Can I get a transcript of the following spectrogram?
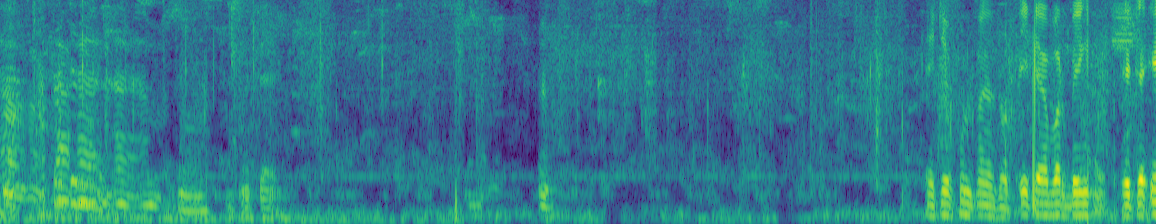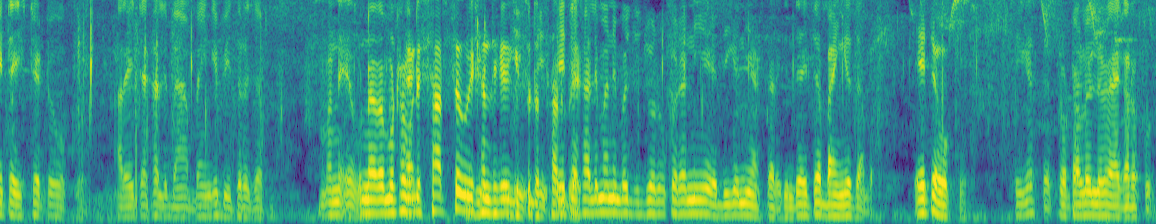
হ্যাঁ হ্যাঁ এটা ফুল প্যাকেজ রোড এটা আবার ব্যাংক এটা এটা স্টেট ওকে আর এটা খালি ব্যাংকের ভিতরে যাবে। মানে ওনারা মোটামুটি ছাড়ছে ওইখান থেকে কিছুটা ছাড়বে। এটা খালি মানে জোর করে নিয়ে এদিকে নিয়ে আসছে আর কিন্তু এটা ব্যাংকে যাবে। এটা ওকে ঠিক আছে? টোটাল হইল এগারো ফুট।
